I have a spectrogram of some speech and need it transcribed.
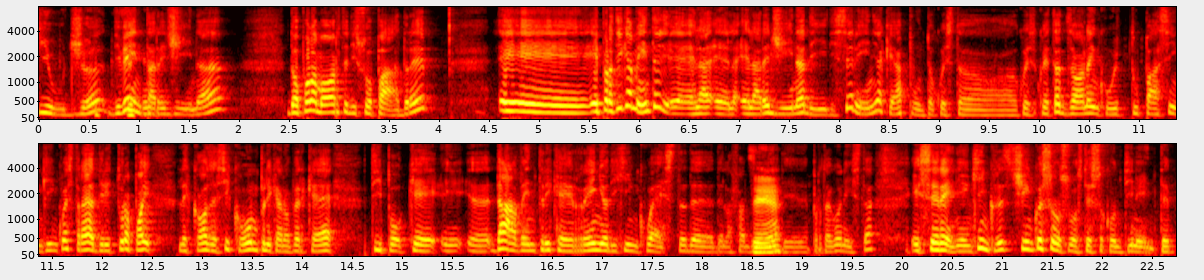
Huge, diventa regina dopo la morte di suo padre e, e praticamente è la, è, la, è la, regina di, di Serenia che è appunto questo, questa zona in cui tu passi in King Quest 3 addirittura poi le cose si complicano perché tipo che eh, Daventry che è il regno di King Quest de, della famiglia sì. del protagonista e Serenia in King Quest 5 sono sullo stesso continente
